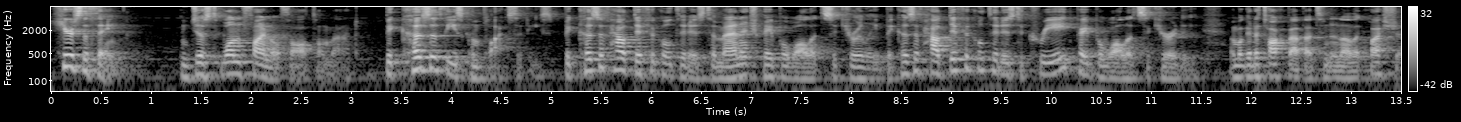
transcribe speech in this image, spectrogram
Here's the thing, just one final thought on that. Because of these complexities, because of how difficult it is to manage paper wallets securely, because of how difficult it is to create paper wallet security, and we're going to talk about that in another question,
